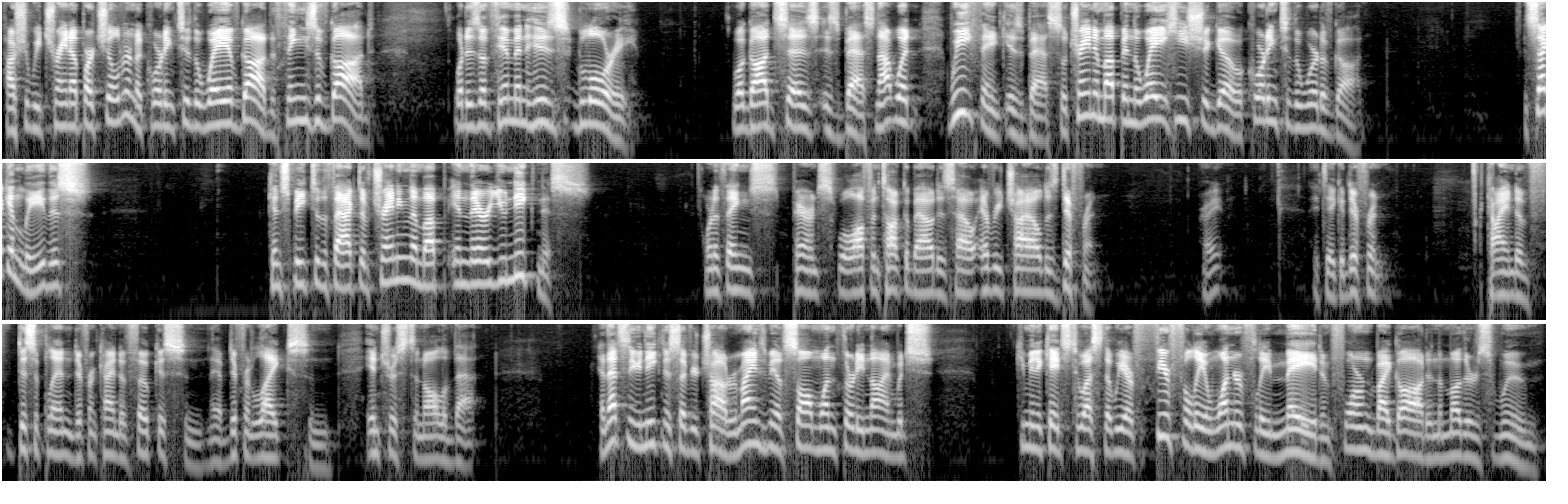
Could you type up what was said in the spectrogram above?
How should we train up our children? According to the way of God, the things of God, what is of him and his glory what God says is best, not what we think is best. So train him up in the way he should go, according to the Word of God. secondly, this can speak to the fact of training them up in their uniqueness. One of the things parents will often talk about is how every child is different, right? They take a different kind of discipline, different kind of focus, and they have different likes and interests and all of that. And that's the uniqueness of your child. Reminds me of Psalm 139, which communicates to us that we are fearfully and wonderfully made and formed by God in the mother's womb.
